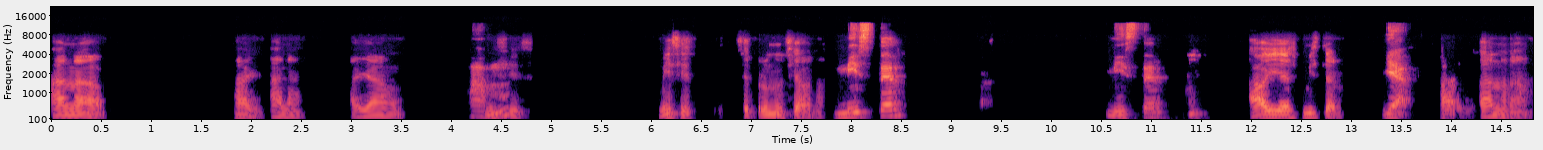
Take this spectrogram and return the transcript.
Ana. Hi, Ana. I am Um, Mrs. Mrs. ¿Se pronuncia o no? Mr. Mr. Ah, yes, Mr. Yeah. Hi, Ana.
